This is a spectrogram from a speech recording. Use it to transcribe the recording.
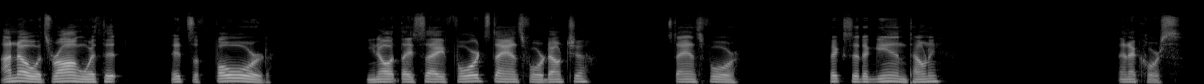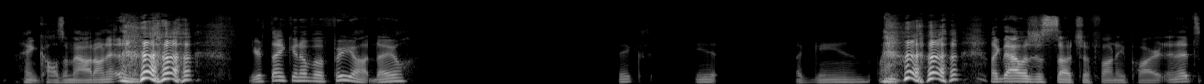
I know what's wrong with it. It's a Ford. You know what they say Ford stands for, don't you? stands for Fix It Again, Tony. And of course, Hank calls him out on it. You're thinking of a Fiat, Dale. Fix it again. like that was just such a funny part. And it's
